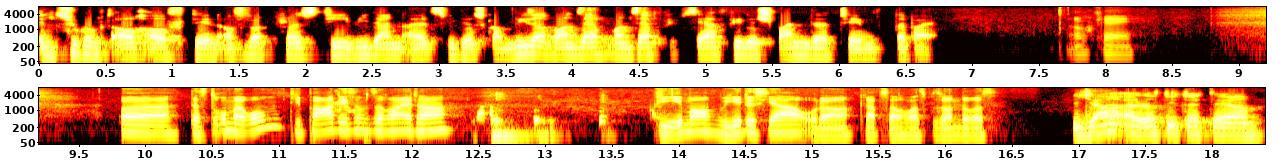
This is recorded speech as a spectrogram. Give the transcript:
in Zukunft auch auf den auf WordPress TV dann als Videos kommen. Wie gesagt, waren sehr, waren sehr, sehr viele spannende Themen dabei. Okay. Äh, das Drumherum, die Partys und so weiter. Wie immer, wie jedes Jahr oder gab es da noch was Besonderes? Ja, also die, der, der,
